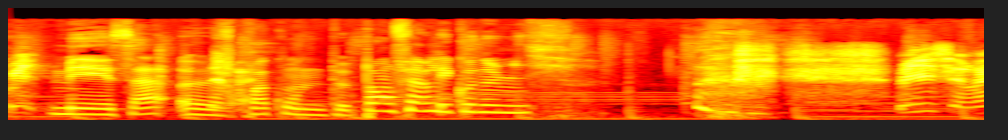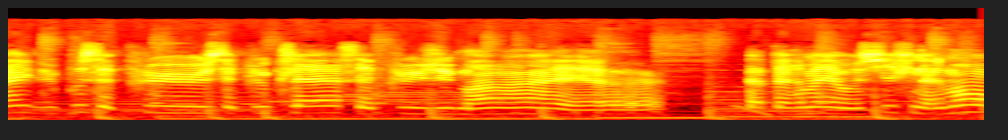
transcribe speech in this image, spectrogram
Oui. Mais ça, euh, je crois qu'on ne peut pas en faire l'économie. Oui, c'est vrai que du coup c'est plus c'est plus clair, c'est plus humain et euh, ça permet aussi finalement,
